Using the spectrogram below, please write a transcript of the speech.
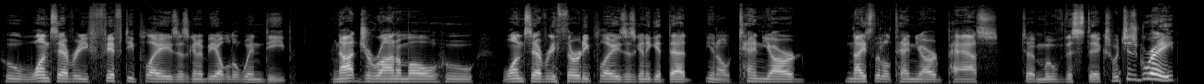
who once every 50 plays is going to be able to win deep. Not Geronimo who once every 30 plays is going to get that, you know, 10 yard nice little 10 yard pass to move the sticks, which is great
